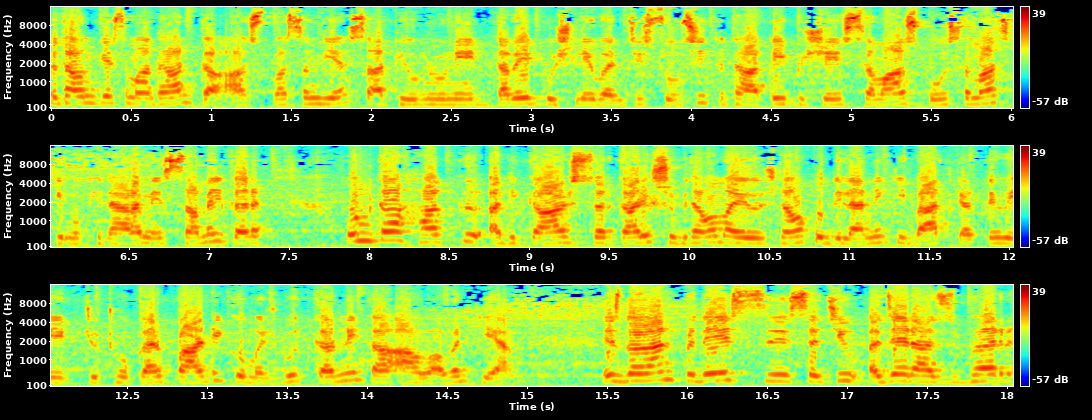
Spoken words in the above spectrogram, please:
तथा उनके समाधान का आश्वासन दिया। साथ ही उन्होंने दबे कुचले वंचित शोषित तथा अति विशेष समाज को समाज की मुख्य धारा में शामिल कर उनका हक, अधिकार, सरकारी सुविधाओं व योजनाओं को दिलाने की बात करते हुए एकजुट होकर पार्टी को मज़बूत करने का आह्वान किया। इस दौरान प्रदेश सचिव अजय राजभर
